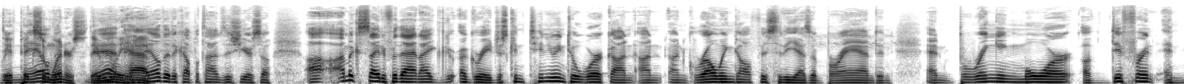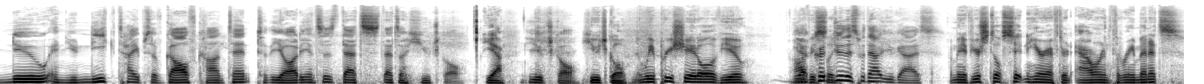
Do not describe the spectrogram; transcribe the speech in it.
They've picked some it. winners. They Yeah, really they have. nailed it a couple times this year. So uh, I'm excited for that, and I g- agree. Just continuing to work on on on growing Golficity as a brand and and bringing more of different and new and unique types of golf content to the audiences. That's that's a huge goal. Yeah, Huge goal. huge goal, and we appreciate all of you. Yeah, Obviously, couldn't do this without you guys. I mean, if you're still sitting here after an hour and three minutes,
